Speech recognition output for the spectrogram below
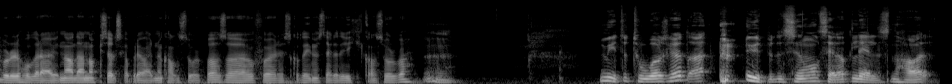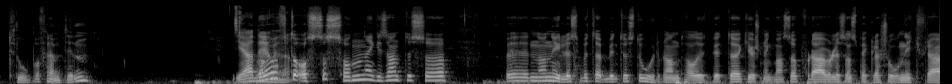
burde du holde deg unna. Det er nok selskaper i verden du kan stole på, så hvorfor skal du investere i det du ikke kan stole på? Myte to du skrevet, er utbyttet signaliserer at ledelsen har tro på fremtiden. Ja, det er ofte også sånn, ikke sant. Du så øh, Nå nylig så begynte jo Storebrand å utbytte, kursen gikk masse opp, for da var liksom spekulasjonen gikk fra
